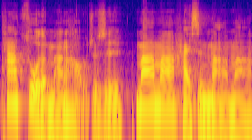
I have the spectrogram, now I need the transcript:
她做的蛮好，就是妈妈还是妈妈，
